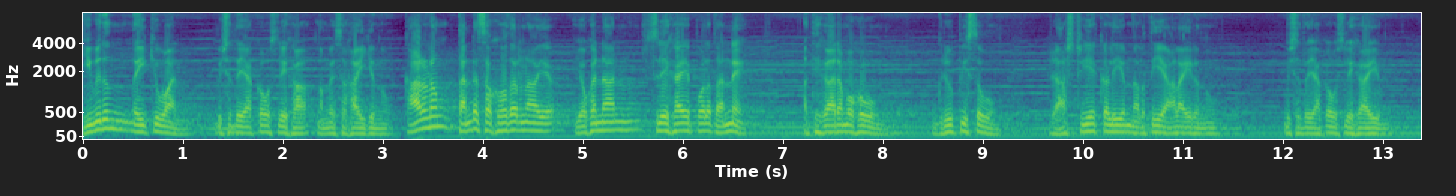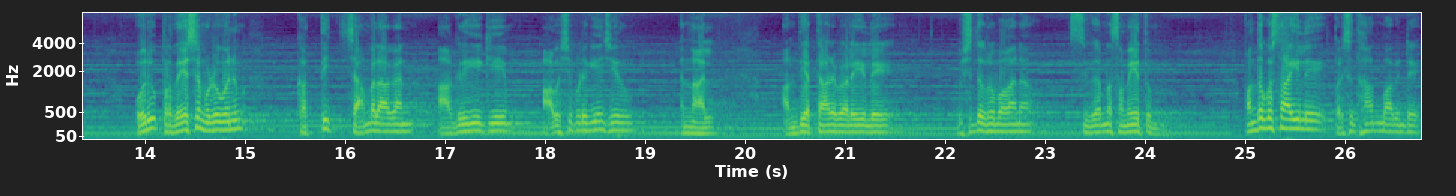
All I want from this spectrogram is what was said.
ജീവിതം നയിക്കുവാൻ വിശുദ്ധ യാക്കോബ് സ്ലിഹ നമ്മെ സഹായിക്കുന്നു. കാരണം തന്റെ സഹോദരനായ യോഹന്നാൻ സ്ലിഹയെ പോലെ തന്നെ അധികാരമോഹവും ഗ്രൂപ്പിസവും രാഷ്ട്രീയ കളിയും നടത്തിയ ആളായിരുന്നു വിശുദ്ധ യാക്കോബ് സ്ലിഹായും ഒരു പ്രദേശം മുഴുവനും കത്തിച്ചാമ്പലാകാൻ ആഗ്രഹിക്കുകയും ആവശ്യപ്പെടുകയും ചെയ്തു. എന്നാൽ അന്ത്യത്താഴവേളയിലെ വിശുദ്ധ കുർബാന സ്വീകരണ സമയത്തും പന്തകുസ്തായിലെ പരിശുദ്ധാത്മാവിന്റെ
